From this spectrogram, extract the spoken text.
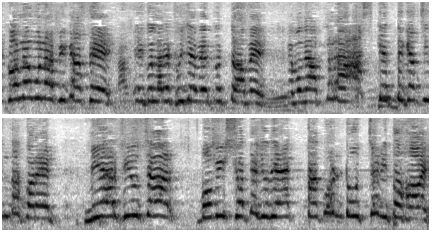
এখনও মুনাফিক আছে। এগুলাকে খুঁজে বের করতে হবে। এবং আপনারা আজকের থেকে চিন্তা করেন নিয়ার ফিউচার ভবিষ্যতে যদি একটা কণ্ঠ উচ্চারিত হয়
